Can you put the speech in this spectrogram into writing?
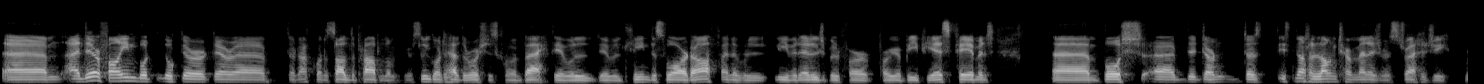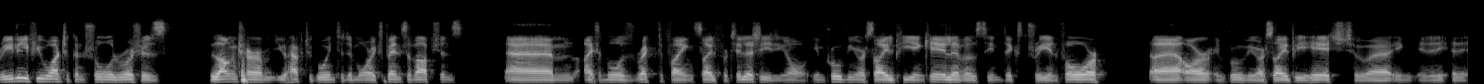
Um, and they're fine, but look, they're they're uh, they're not going to solve the problem. You're still going to have the rushes coming back. They will they will clean the sward off, and it will leave it eligible for for your BPS payment. Um, but uh, it's not a long term management strategy. Really, if you want to control rushes, long term, you have to go into the more expensive options. Um, I suppose rectifying soil fertility, you know, improving your soil P and K levels to index three and four, uh, or improving your soil pH to uh, in, in,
